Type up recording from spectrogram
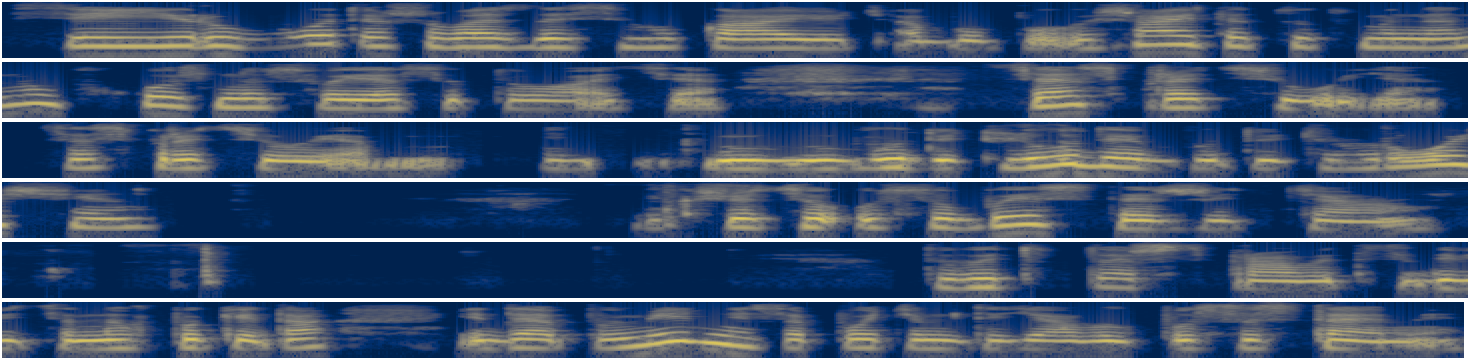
з цієї роботи, що вас десь гукають, або повишайте тут мене. Ну, в кожну своя ситуація. Це спрацює. Це спрацює. Будуть люди, будуть гроші. Якщо це особисте життя, то ви тут теж справитеся. Дивіться, навпаки, да? іде помірність, а потім диявол по системі.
